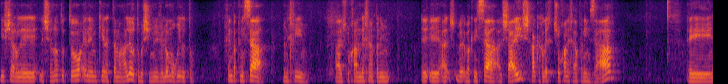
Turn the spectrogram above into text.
אי אפשר לשנות אותו, אלא אם כן אתה מעלה אותו בשינוי ולא מוריד אותו. לכן בכניסה מניחים על שולחן לחם הפנים, אה, אה, בכניסה על שיש, אחר כך שולחן לחם הפנים זהב. אה,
